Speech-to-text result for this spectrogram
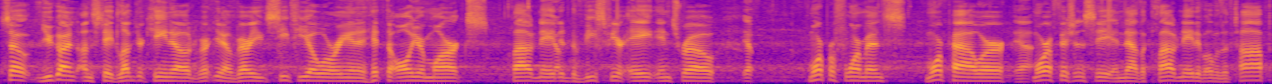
So you got on stage, loved your keynote, you know, very CTO oriented, hit the, all your marks, cloud native, yep. the vSphere 8 intro. More performance, more power, yeah. more efficiency, and now the cloud native over the top.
